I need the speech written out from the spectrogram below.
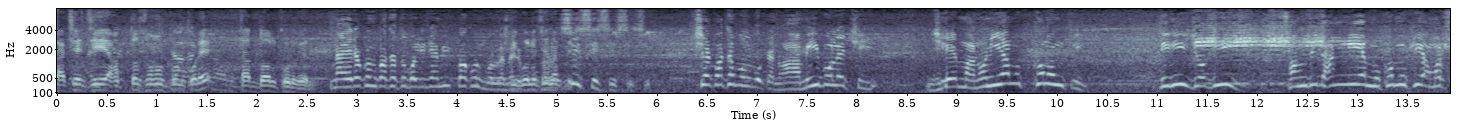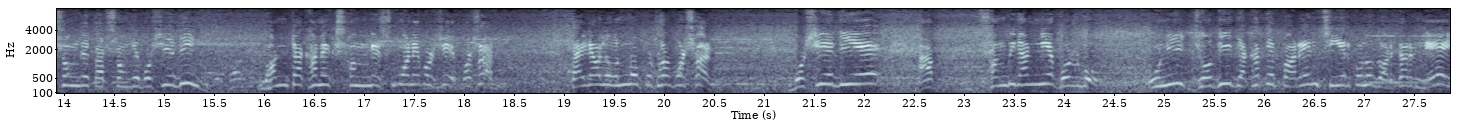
কাছে যে আত্মসমর্পণ করে তার দল করবেন। না এরকম কথা তো বলিনি আমি কখন বললাম বলেছেন। সে কথা বলব কেন? আমি বলেছি যে মাননীয় মুখ্যমন্ত্রী তিনি যদি সংবিধান নিয়ে মুখোমুখি আমার সঙ্গে তার সঙ্গে বসিয়ে দিন ঘন্টাখানেক সঙ্গে সুমনে বসিয়ে বসান তাই না হলে অন্য কোথাও বসান বসিয়ে দিয়ে সংবিধান নিয়ে বসবো। উনি যদি দেখাতে পারেন সিয়ের কোনো দরকার নেই।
